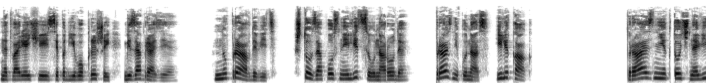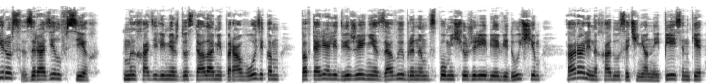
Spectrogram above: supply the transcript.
на творящееся под его крышей безобразие. Ну правда ведь, что за постные лица у народа? Праздник у нас или как? Праздник точно вирус заразил всех. Мы ходили между столами паровозиком, повторяли движения за выбранным с помощью жребия ведущим, орали на ходу сочиненные песенки.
